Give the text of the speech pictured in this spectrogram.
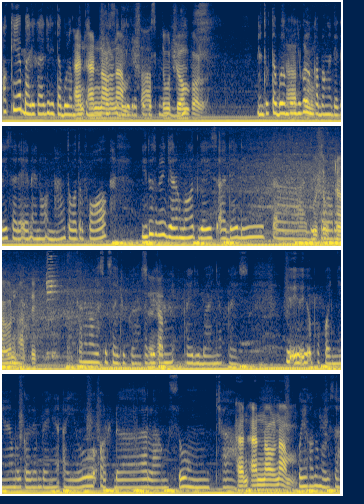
Oke, balik lagi di tabu lampu yang dari NN06 Grab Fokus Satu dompol Untuk tabu lampunya juga lengkap banget ya guys. Ada NN06 atau waterfall. Itu sebenarnya jarang banget guys ada di ta- di daun aktif. Kan emang agak susah juga tapi Sehat. kami ready banyak guys. Yuk yuk yuk pokoknya buat kalian pengen ayo order langsung cah. NN06 pokoknya kamu nggak usah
